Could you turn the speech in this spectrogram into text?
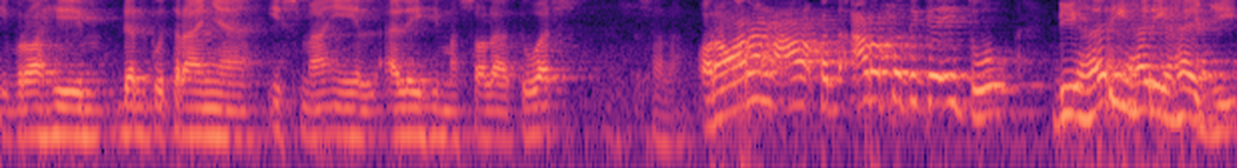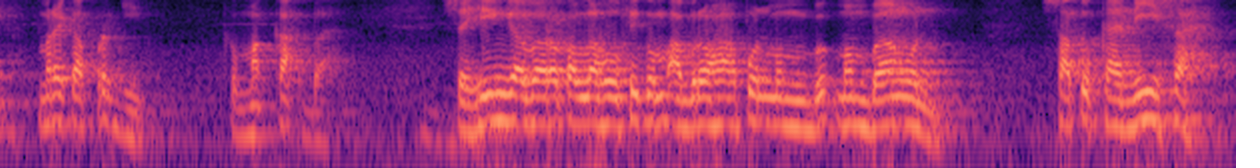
Ibrahim dan putranya Ismail alaihi wassalatu wassalam. Orang-orang Arab ketika itu di hari-hari haji mereka pergi ke Makkah. Sehingga barakallahu fikum Abraha pun membangun satu kanisah,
